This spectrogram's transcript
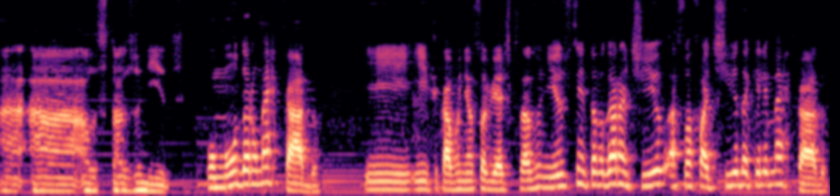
a, a, aos Estados Unidos. O mundo era um mercado. E, e ficava a União Soviética e Estados Unidos tentando garantir a sua fatia daquele mercado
